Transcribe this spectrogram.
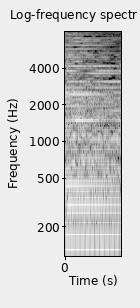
Thank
